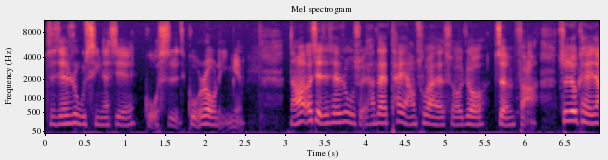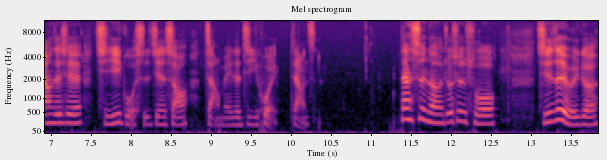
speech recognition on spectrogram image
直接入侵那些果实果肉里面。然后，而且这些露水它在太阳出来的时候就蒸发，所以就可以让这些奇异果实减少长霉的机会。这样子。但是呢，就是说，其实这有一个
